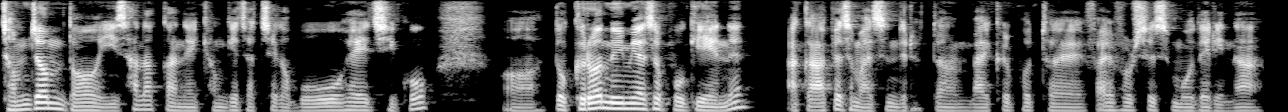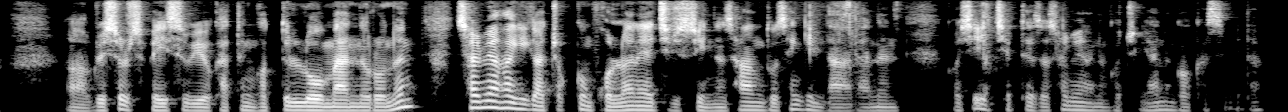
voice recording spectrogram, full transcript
점점 더 이 산업 간의 경계 자체가 모호해지고 어 또 그런 의미에서 보기에는 아까 앞에서 말씀드렸던 마이클 포터의 Five Forces 모델이나 어 resource-based view 같은 것들로만으로는 설명하기가 조금 곤란해질 수 있는 상황도 생긴다라는 것이 이 chapter에서 설명하는 것 중에 하나인 것 같습니다.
